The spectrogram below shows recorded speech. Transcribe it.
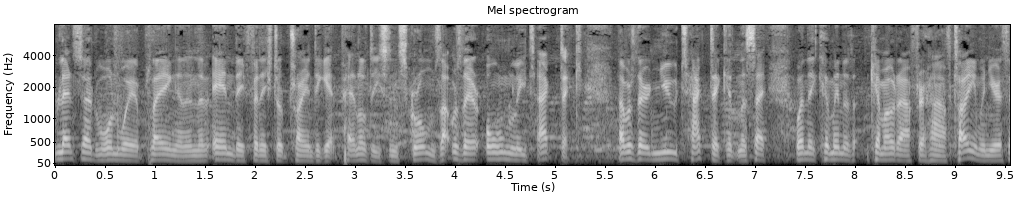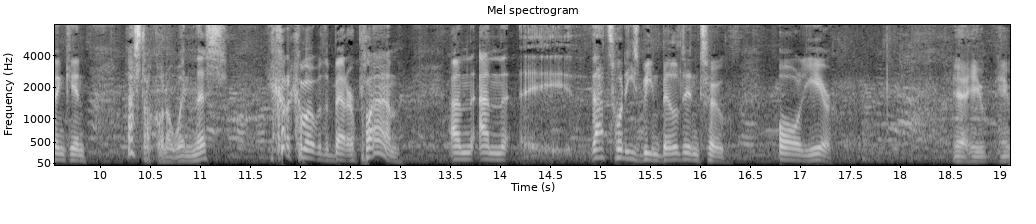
Leinster had one way of playing, and in the end, they finished up trying to get penalties and scrums. That was their only tactic. That was their new tactic in the set when they come in, came out after half time, and you're thinking, "That's not going to win this. You've got to come out with a better plan." And and uh, that's what he's been built into all year. Yeah, he, he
